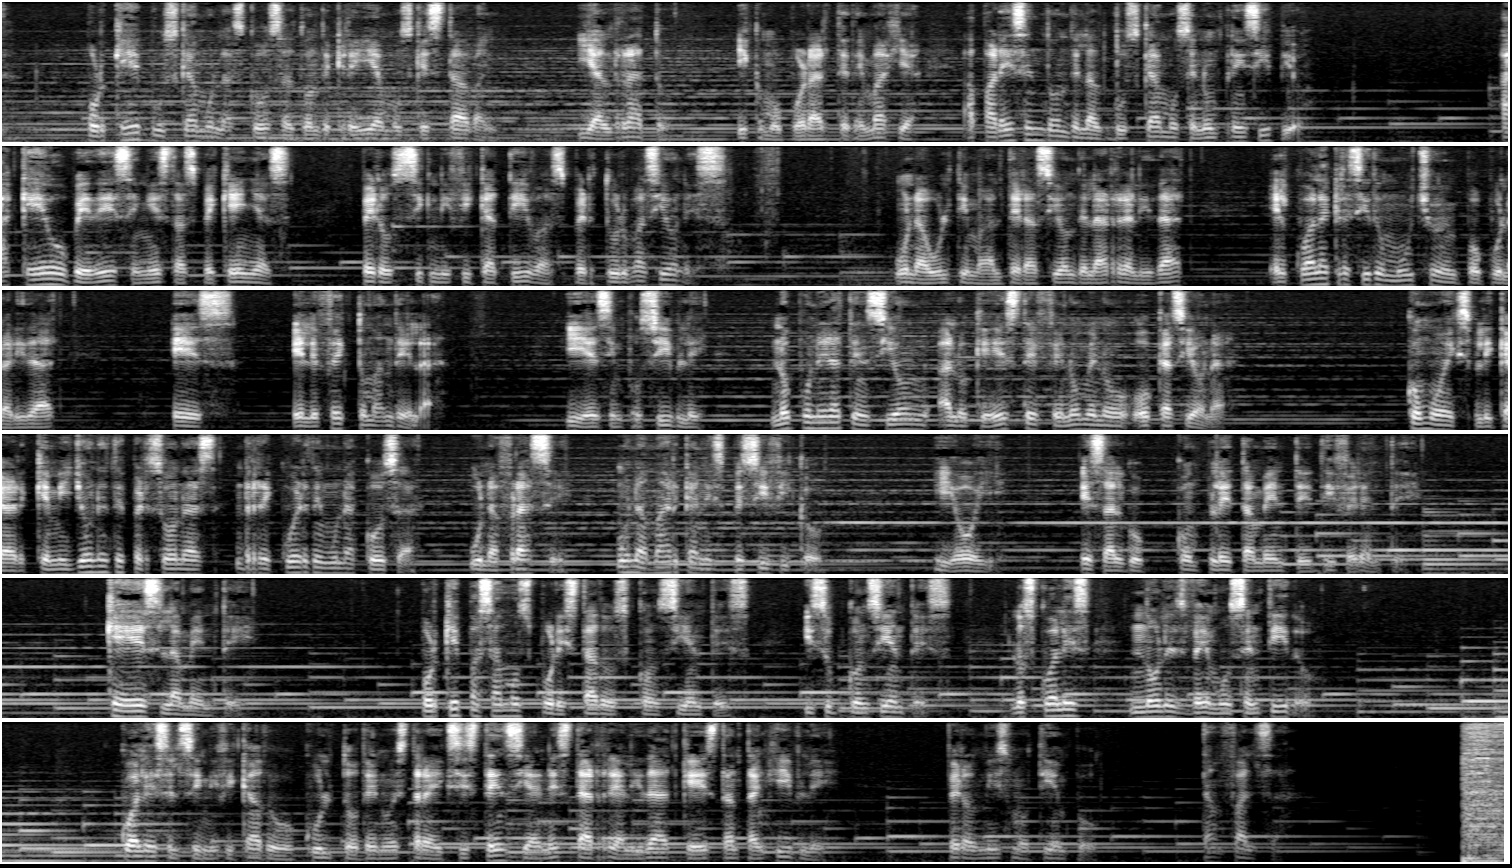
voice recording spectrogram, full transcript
¿Por qué buscamos las cosas donde creíamos que estaban y al rato, y como por arte de magia, aparecen donde las buscamos en un principio? ¿A qué obedecen estas pequeñas pero significativas perturbaciones? Una última alteración de la realidad, el cual ha crecido mucho en popularidad, es el efecto Mandela. Y es imposible no poner atención a lo que este fenómeno ocasiona. ¿Cómo explicar que millones de personas recuerden una cosa, una frase una marca en específico y hoy es algo completamente diferente. ¿Qué es la mente? ¿Por qué pasamos por estados conscientes y subconscientes, los cuales no les vemos sentido? ¿Cuál es el significado oculto de nuestra existencia en esta realidad que es tan tangible, pero al mismo tiempo tan falsa?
